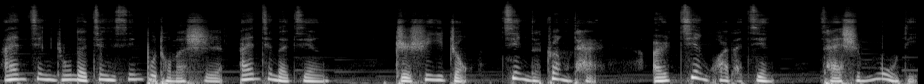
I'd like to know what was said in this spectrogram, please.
安静中的静心不同的是，安静的静只是一种静的状态。而净化的净，才是目的。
